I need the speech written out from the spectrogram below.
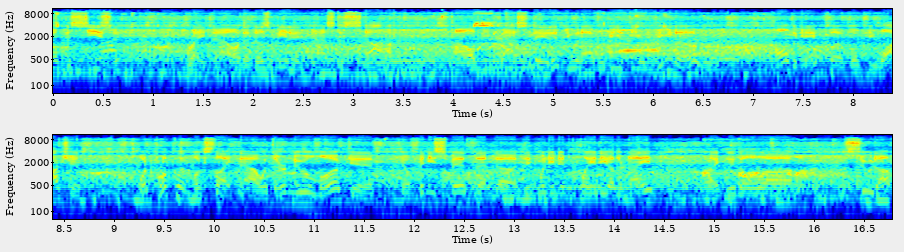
of the season right now. That doesn't mean it has to stop. I'll be fascinated. You and I will be at the arena. We'll call the game, but we'll be watching what Brooklyn looks like now with their new look. And you know, Finney Smith and uh, Dinwiddie didn't play the other night. Likely they'll uh, suit up.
